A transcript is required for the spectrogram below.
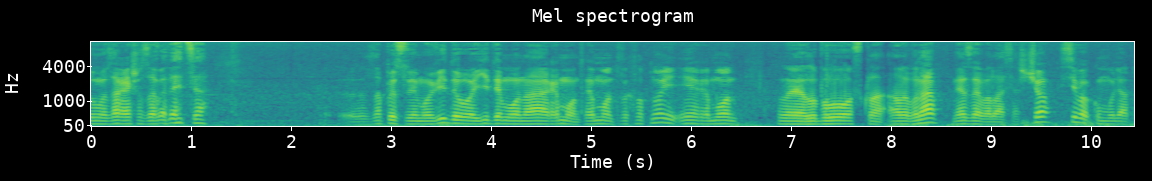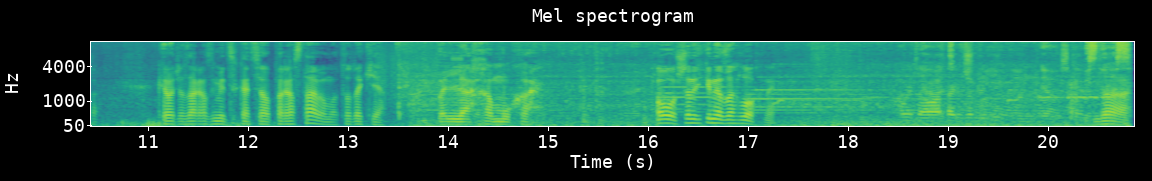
Думаю, зараз що заведеться. Е, Записуємо відео, їдемо на ремонт. Ремонт вихлопної і ремонт лобового скла. Але вона не завелася. Що? Сів акумулятор. Коротше, зараз міцика цього переставимо, то таке. Бляха-муха. О, ще тільки не заглохне. Да.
